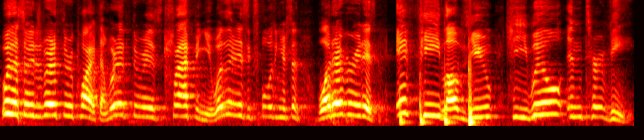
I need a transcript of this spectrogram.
Whether so it is whether through quiet time, whether through is clapping you, whether it is exposing your sin, whatever it is, if he loves you, he will intervene.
